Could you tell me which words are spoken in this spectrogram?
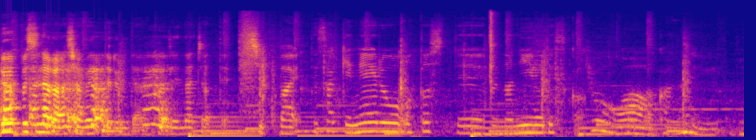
ループしながら喋ってるみたいな感じになっちゃって失敗。でさっきネイルを落として何色ですか？今日は何ボ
